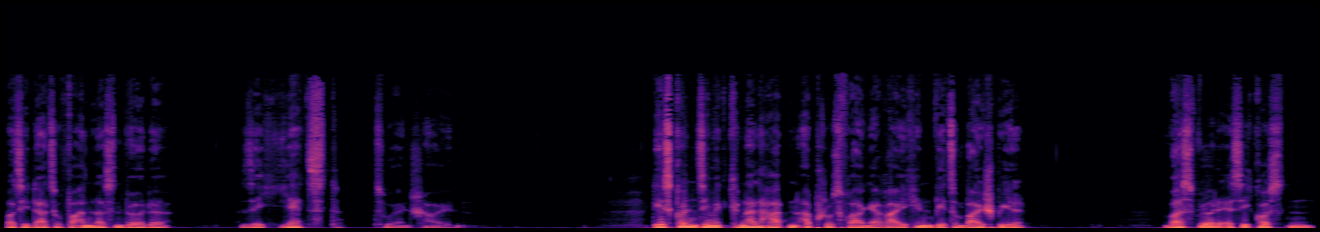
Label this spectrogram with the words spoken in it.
was Sie dazu veranlassen würde, sich jetzt zu entscheiden. Dies können Sie mit knallharten Abschlussfragen erreichen, wie zum Beispiel Was würde es Sie kosten,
